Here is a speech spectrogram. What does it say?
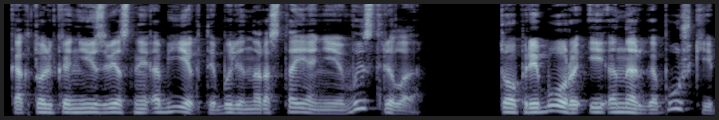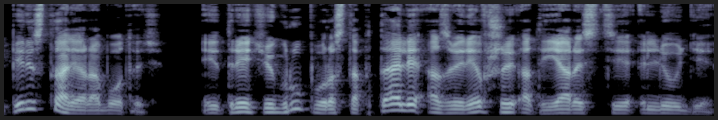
Как только неизвестные объекты были на расстоянии выстрела, то приборы и энергопушки перестали работать, и третью группу растоптали озверевшие от ярости люди.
